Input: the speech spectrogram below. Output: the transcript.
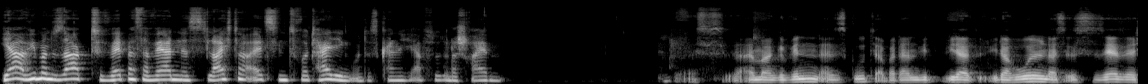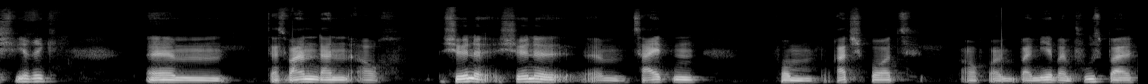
ja, wie man so sagt, Weltmeister werden ist leichter als ihn zu verteidigen und das kann ich absolut unterschreiben. Das einmal gewinnen, das ist gut, aber dann wieder wiederholen, das ist sehr, sehr schwierig. Ähm, das waren dann auch schöne, schöne ähm, Zeiten vom Radsport, auch beim, bei mir beim Fußball.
